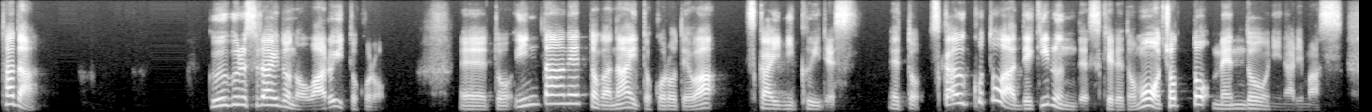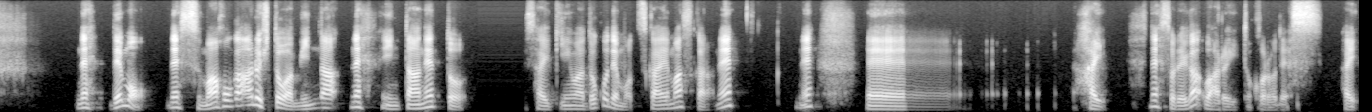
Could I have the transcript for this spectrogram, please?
ただ、Google スライドの悪いところ、えっ、と、インターネットがないところでは使いにくいです。えっと、使うことはできるんですけれども、ちょっと面倒になります。ね、でも、ね、スマホがある人はみんなね、インターネット、最近はどこでも使えますからね。ね、えーはい。ね、それが悪いところです。はい。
